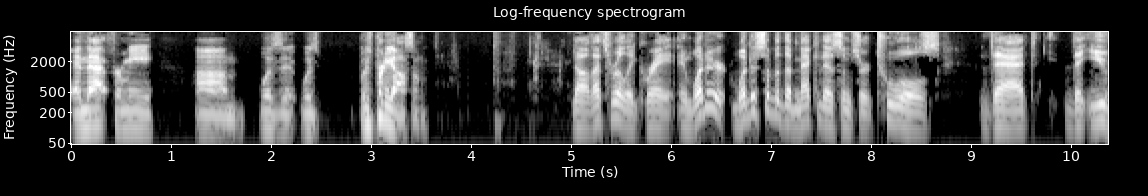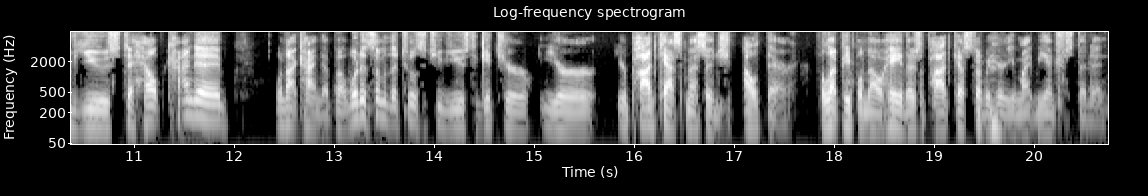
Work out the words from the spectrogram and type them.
and that for me, um, was it was was pretty awesome. No, that's really great. And what are what are some of the mechanisms or tools that that you've used to help kind of well not kind of, but what are some of the tools that you've used to get your your your podcast message out there to let people know, hey, there's a podcast over here you might be interested in?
